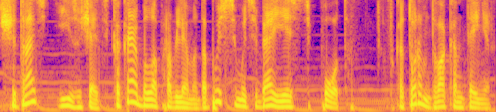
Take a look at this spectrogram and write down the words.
считать и изучать. Какая была проблема? Допустим, у тебя есть под, в котором два контейнера.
